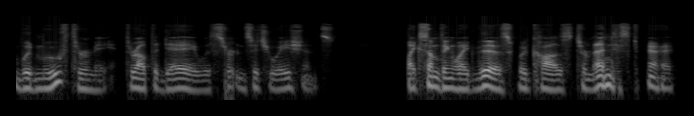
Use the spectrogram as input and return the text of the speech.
would move through me throughout the day with certain situations like something like this would cause tremendous panic.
